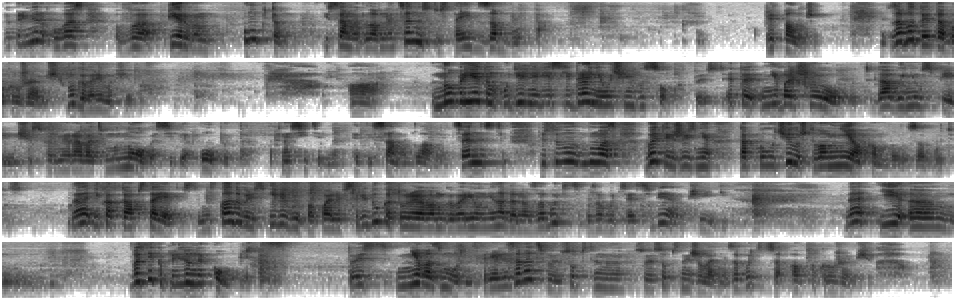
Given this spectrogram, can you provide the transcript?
Например, у вас в первом пунктом и самой главной ценностью стоит забота. Предположим, забота это об окружающих, мы говорим о фибах. А, но при этом удельный вес ядра не очень высок, то есть это небольшой опыт, да, вы не успели еще сформировать много себе опыта относительно этой самой главной ценности. То есть у вас в этой жизни так получилось, что вам не о ком было заботиться да, и как-то обстоятельства не складывались, или вы попали в среду, которая вам говорила, не надо о нас заботиться, позаботься о себе, а вообще иди. Да, и э, возник определенный комплекс, то есть невозможность реализовать свою собственную, свое собственное желание, заботиться об окружающих.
